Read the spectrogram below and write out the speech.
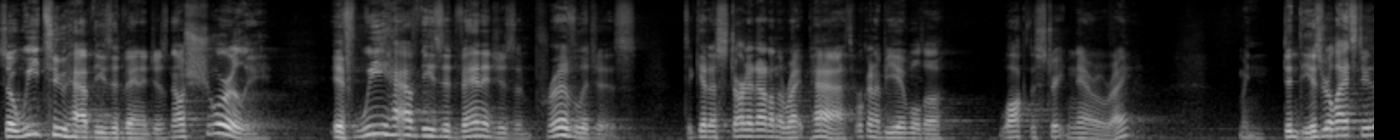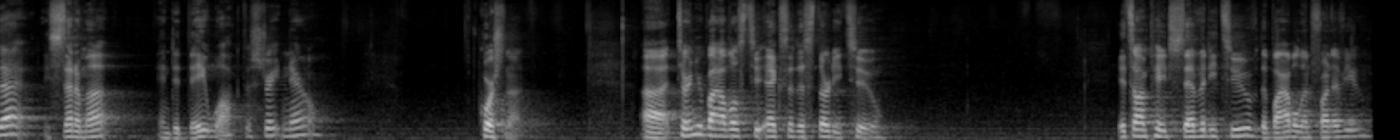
So we too have these advantages. Now, surely, if we have these advantages and privileges to get us started out on the right path, we're going to be able to walk the straight and narrow, right? I mean, didn't the Israelites do that? They set them up, and did they walk the straight and narrow? Of course not. Uh, turn your Bibles to Exodus 32. It's on page 72 of the Bible in front of you.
